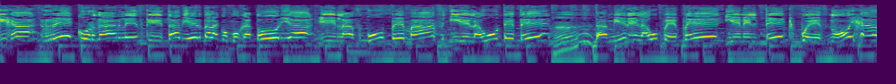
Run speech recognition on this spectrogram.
Hija, recordarles que está abierta la convocatoria en las UP más y en la UTT, también en la UPP y en el TEC, pues no, hija,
